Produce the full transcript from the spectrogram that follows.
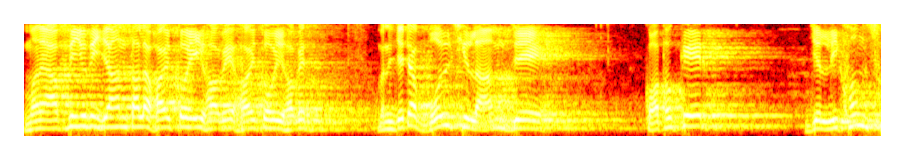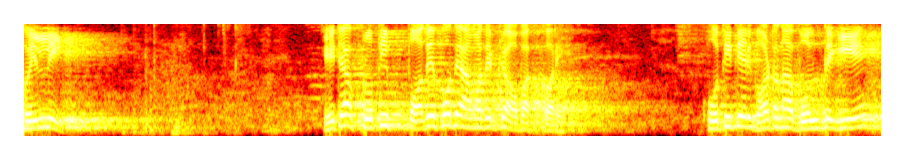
মানে আপনি যদি যান, তাহলে হয়তো এই হবে, হয়তো ওই হবে। মানে যেটা বলছিলাম যে কথকের যে লিখন শৈলী, এটা প্রতি পদে পদে আমাদেরকে অবাক করে। অতীতের ঘটনা বলতে গিয়ে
